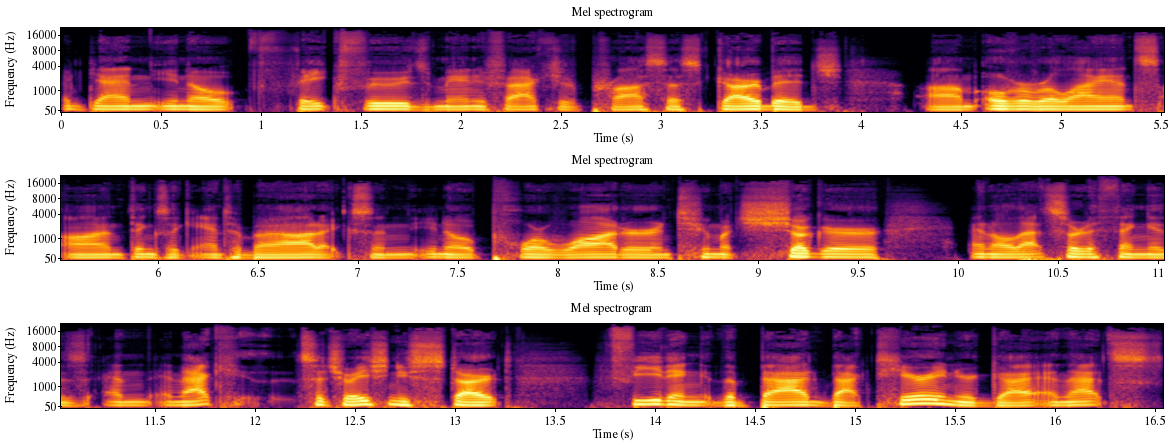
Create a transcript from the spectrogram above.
again, you know, fake foods, manufactured, processed garbage um, over reliance on things like antibiotics and you know poor water and too much sugar and all that sort of thing is and in that situation you start feeding the bad bacteria in your gut and that's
